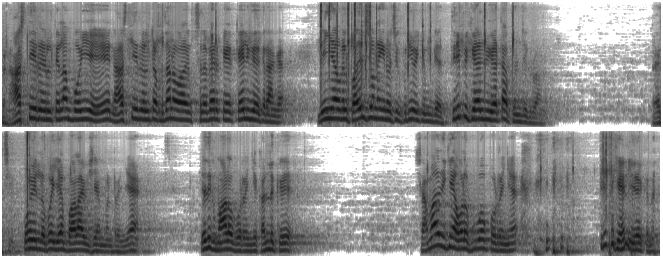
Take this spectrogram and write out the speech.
இப்போ நாஸ்திகர்கள்ட்டெல்லாம் போய் நாஸ்திகர்கள்ட்ட அப்படி தானே சில பேர் கே கேள்வி கேட்குறாங்க நீங்கள் அவங்களுக்கு பதில் சொன்னீங்கன்னு வச்சு புரிய வைக்க முடியாது. திருப்பி கேள்வி கேட்டால் புரிஞ்சுக்கிடுவாங்க ஆச்சு கோயிலில் போய் ஏன் பாலாபிஷேகம் பண்ணுறீங்க எதுக்கு மாலை போடுறீங்க? கல்லுக்கு. சமாதிக்கும் அவ்வளோ பூவாக போடுறீங்க? திருப்பி கேள்வி கேட்கணும்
